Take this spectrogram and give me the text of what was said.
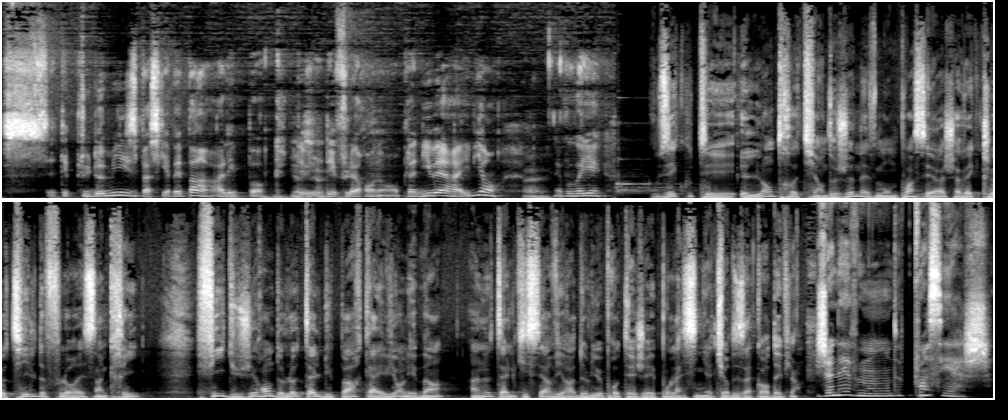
c'était plus de mise parce qu'il n'y avait pas à l'époque des, fleurs en, plein hiver à Evian. Vous voyez. Vous écoutez l'entretien de genèvemonde.ch avec Clotilde Floret-Saint-Cry, fille du gérant de l'hôtel du parc à Évian-les-Bains un hôtel qui servira de lieu protégé pour la signature des accords d'Évian. genèvemonde.ch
